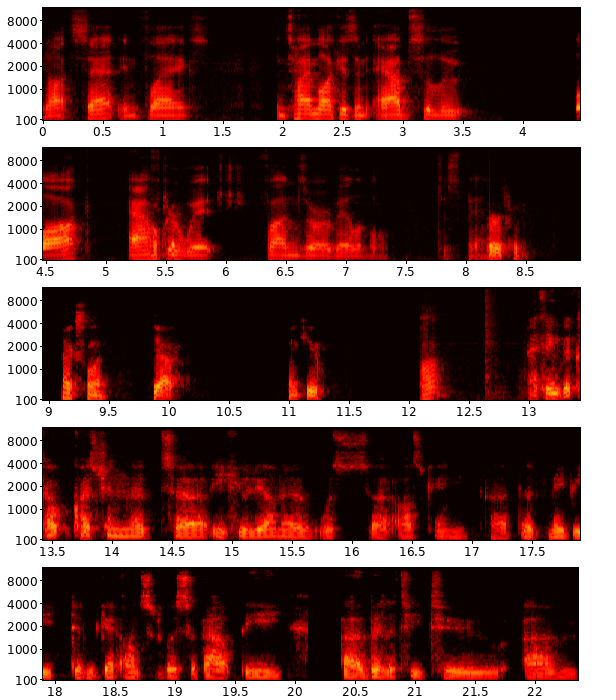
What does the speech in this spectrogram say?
not set in flags, then time lock is an absolute block after Okay. which funds are available to spend. Perfect. Excellent. Yeah. Thank you. Huh? I think the question that uh, Juliano was uh, asking uh, that maybe didn't get answered was about the uh, ability to um,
